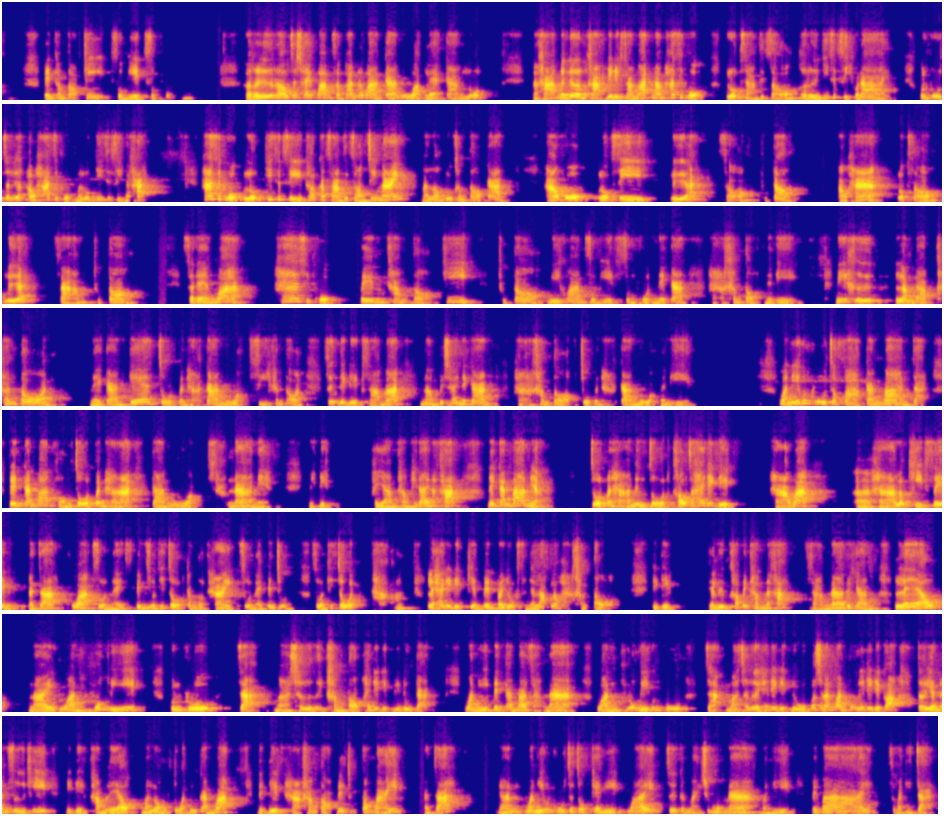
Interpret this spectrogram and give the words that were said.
32 เป็นคำตอบที่สมเหตุสมผล หรือเราจะใช้ความสัมพันธ์ระหว่างการบวกและการลบนะคะเหมือนเดิมค่ะ เด็กๆสามารถนำ56 ลบ 32 หรือ 24 ก็ได้ คุณครูจะเลือกเอา 56 มาลบ 24 นะคะ 56 ลบ 24 เท่ากับ 32 จริงไหม มาลองดูคำตอบกัน เอา6ลบ4เหลือ2ถูกต้อง เอา5ลบ2เหลือ3ถูกต้อง แสดงว่า56เป็นคำตอบที่ถูกต้องมีความสมเหตุสมผลในการหาคำตอบนั่นเอง นี่คือลำดับขั้นตอนในการแก้โจทย์ปัญหาการบวก 4 ขั้นตอน ซึ่งเด็กๆสามารถนำไปใช้ในการ หาคำตอบโจทย์ปัญหาการบวกนั่นเอง วันนี้คุณครูจะฝากการบ้านจ้ะเป็นการบ้านของโจทย์ปัญหาการบวกสามหน้าเนี่ยเด็กๆพยายามทำให้ได้นะคะ ในการบ้านเนี่ยโจทย์ปัญหาหนึ่งโจทย์เขาจะให้เด็กๆ หาว่าหาแล้วขีดเส้นนะจ๊ะว่าส่วนไหนเป็นส่วนที่โจทย์กำหนดให้ ส่วนไหนเป็นโจทย์ส่วนที่โจทย์ถาม และให้เด็กๆเขียนเป็นประโยคสัญลักษณ์แล้วหาคำตอบ เด็กๆ อย่าลืมเข้าไปทำนะคะสามหน้าด้วยกัน แล้วในวันพรุ่งนี้ คุณครูจะมาเฉลยคำตอบให้เด็กๆได้ดูกัน วันนี้เป็นการบ้านสามหน้า วันพรุ่งนี้คุณครูจะมาเฉลยให้เด็กๆดู เพราะฉะนั้นวันพรุ่งนี้เด็กๆก็เตรียมหนังสือที่เด็กๆทำแล้ว มาลองตรวจดูกันว่า เด็กๆหาคำตอบได้ถูกต้องไหมนะจ๊ะ งั้นวันนี้คุณครูจะจบแค่นี้ไว้เจอกันใหม่ชั่วโมงหน้า วันนี้ บ๊ายบาย สวัสดีจ้ะ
